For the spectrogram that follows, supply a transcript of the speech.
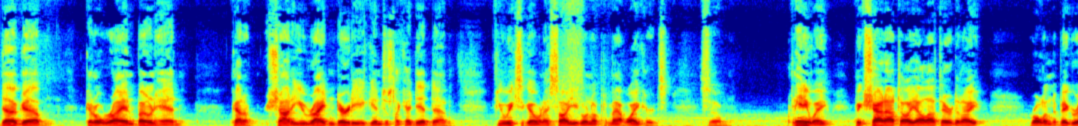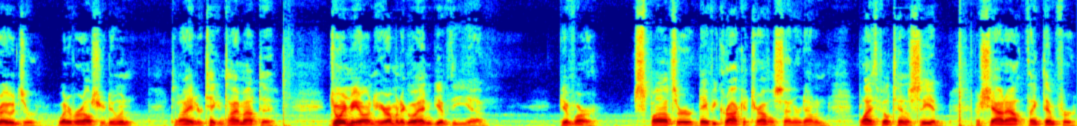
Doug. Uh, good old Ryan Bonehead. Got a shot of you riding dirty again, just like I did uh, a few weeks ago when I saw you going up to Matt Weichert's. So, anyway, big shout out to all y'all out there tonight rolling the big roads or whatever else you're doing tonight or taking time out to join me on here. I'm going to go ahead and give the uh, give our sponsor, Davy Crockett Travel Center down in Blytheville, Tennessee, a, a shout out. Thank them for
